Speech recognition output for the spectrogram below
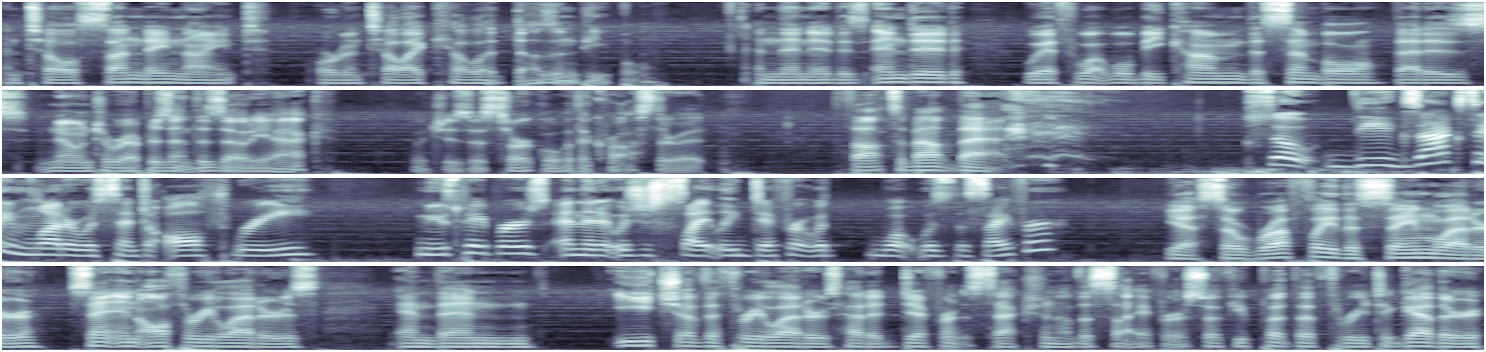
until Sunday night or until I kill a dozen people. And then it is ended with what will become the symbol that is known to represent the zodiac, which is a circle with a cross through it. Thoughts about that? So the exact same letter was sent to all three newspapers, and then it was just slightly different with what was the cipher. Yes, so roughly the same letter sent in all three letters, and then each of the three letters had a different section of the cipher. So if you put the three together,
